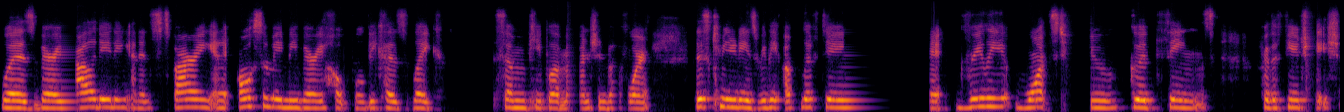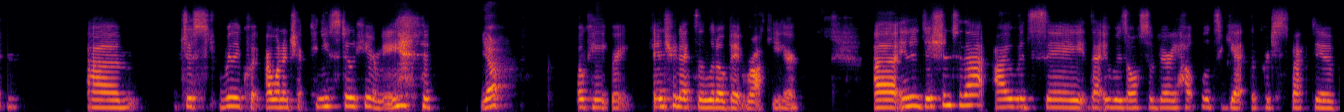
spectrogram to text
was very validating and inspiring and it also made me very hopeful because like some people have mentioned before this community is really uplifting it really wants to do good things for the future um, just really quick, I want to check. Can you still hear me? Yep. Okay, great. Internet's a little bit rockier. Uh, in addition to that, I would say that it was also very helpful to get the perspective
